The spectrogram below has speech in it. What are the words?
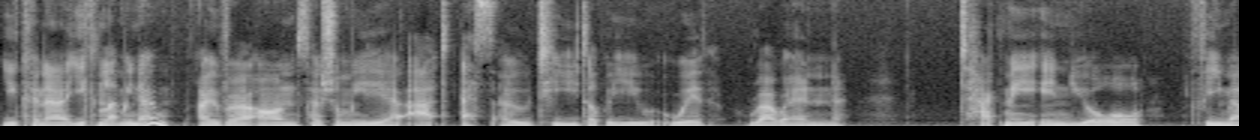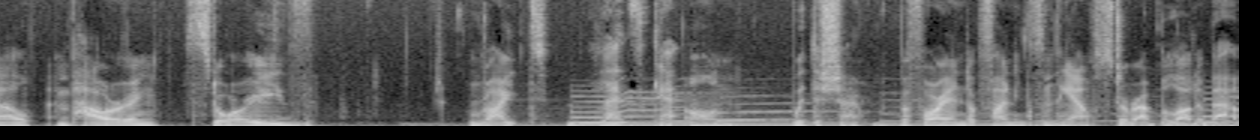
You can uh, you can let me know over on social media at SOTW with Rowan tag me in your female empowering stories. Right, let's get on with the show before I end up finding something else to ramble on about.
